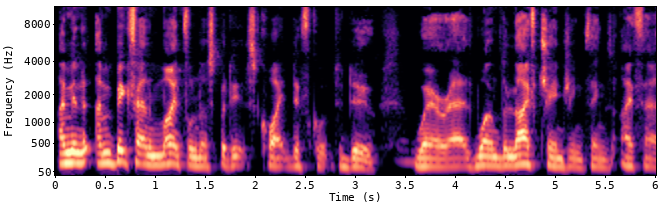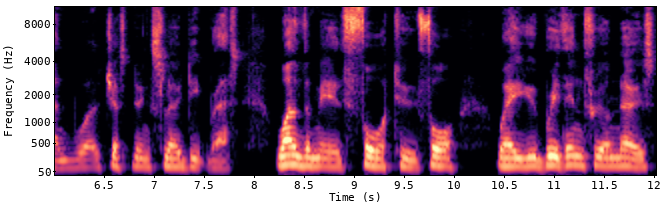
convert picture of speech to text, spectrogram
I mean, I'm a big fan of mindfulness, but it's quite difficult to do. Mm. Whereas one of the life changing things I found was just doing slow, deep breaths. One of them is four, two, four, where you breathe in through your nose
